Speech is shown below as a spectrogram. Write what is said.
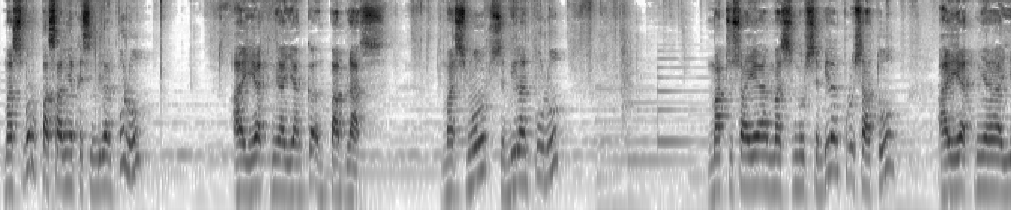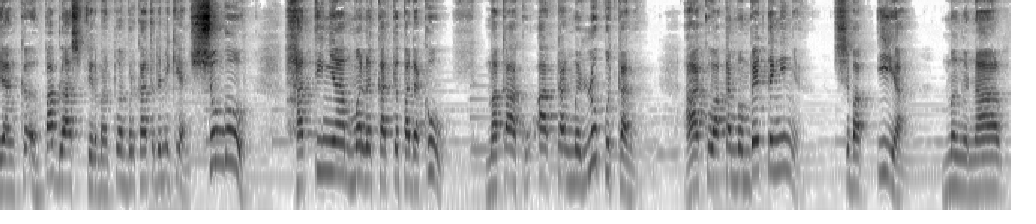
Mazmur pasalnya ke-90 ayatnya yang ke-14. Mazmur 90 maksud saya Mazmur 91 ayatnya yang ke-14 firman Tuhan berkata demikian. Sungguh hatinya melekat kepadaku, maka aku akan meluputkan, aku akan membentenginya, sebab ia mengenal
